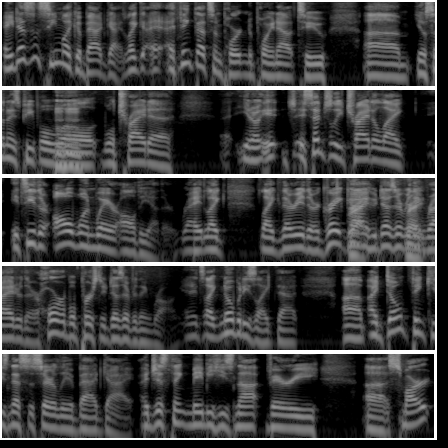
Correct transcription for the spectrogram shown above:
and he doesn't seem like a bad guy. Like I, I think that's important to point out too. Um, you know, sometimes people mm-hmm. will will try to, you know, it, essentially try to like it's either all one way or all the other, right? Like like they're either a great guy right. who does everything right. right. or they're a horrible person who does everything wrong. And it's like nobody's like that. Um, I don't think he's necessarily a bad guy. I just think maybe he's not very uh, smart,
